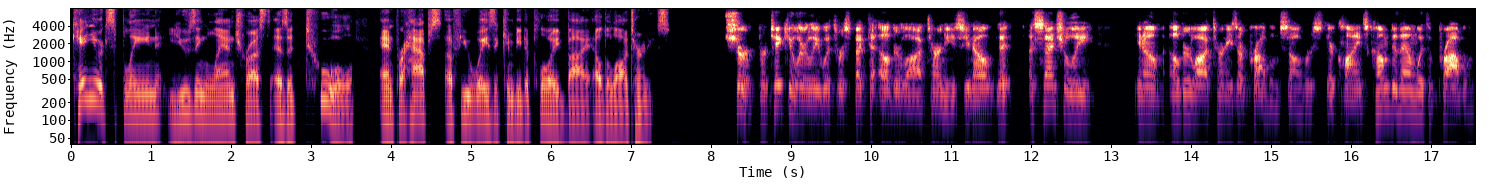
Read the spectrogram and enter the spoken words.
Can you explain using land trust as a tool and perhaps a few ways it can be deployed by elder law attorneys? Sure, particularly with respect to elder law attorneys. You know, that essentially, you know, elder law attorneys are problem solvers. Their clients come to them with a problem.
